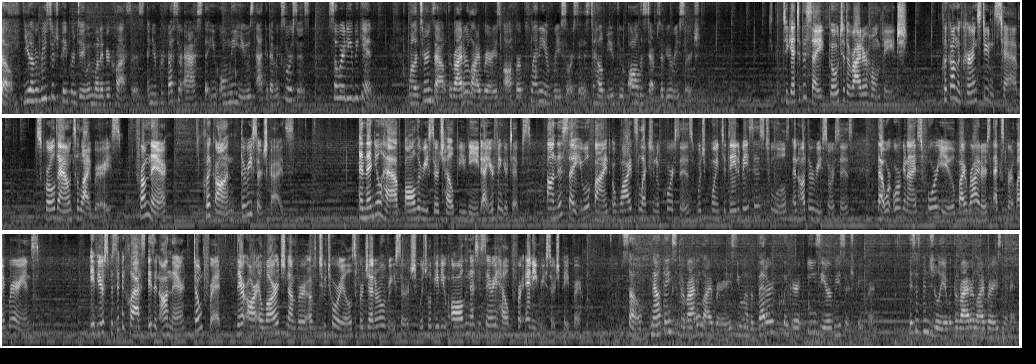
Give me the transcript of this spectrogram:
So, you have a research paper due in one of your classes, and your professor asks that you only use academic sources. So where do you begin? Well, it turns out the Rider Libraries offer plenty of resources to help you through all the steps of your research. To get to the site, go to the Rider homepage. Click on the Current Students tab. Scroll down to Libraries. From there, click on the Research Guides. And then you'll have all the research help you need at your fingertips. On this site you will find a wide selection of courses which point to databases, tools, and other resources that were organized for you by Rider's expert librarians. If your specific class isn't on there, don't fret. There are a large number of tutorials for general research which will give you all the necessary help for any research paper. So, now thanks to the Rider Libraries, you will have a better, quicker, easier research paper. This has been Julia with the Rider Libraries Minute.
